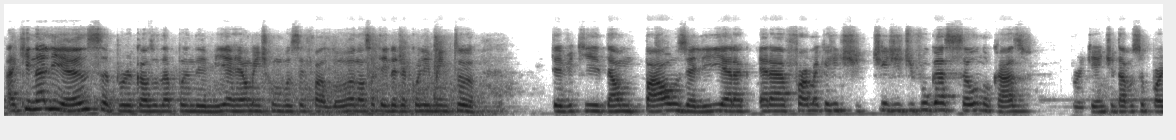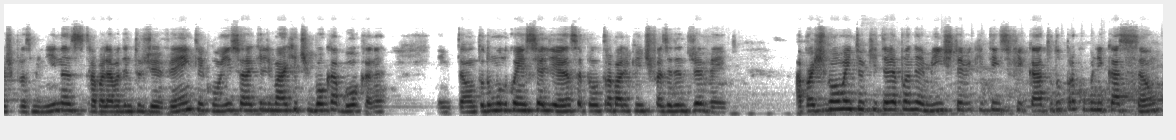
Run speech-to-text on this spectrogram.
Aqui na Aliança, por causa da pandemia, realmente, como você falou, a nossa tenda de acolhimento teve que dar um pause ali, era, era a forma que a gente tinha de divulgação, no caso, porque a gente dava suporte para as meninas, trabalhava dentro de evento, e com isso era aquele marketing boca a boca, né? Então, todo mundo conhecia a Aliança pelo trabalho que a gente fazia dentro de evento. A partir do momento que teve a pandemia, a gente teve que intensificar tudo para comunicação,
